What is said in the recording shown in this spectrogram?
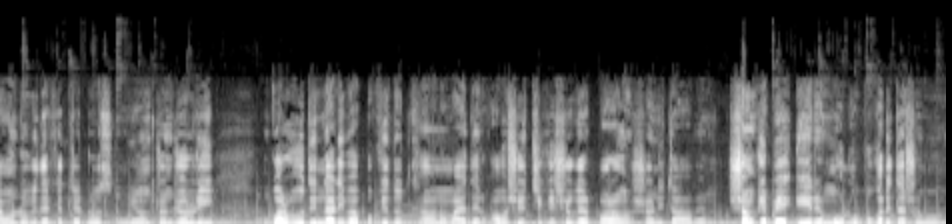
এমন রোগীদের ক্ষেত্রে ডোজ নিয়ন্ত্রণ জরুরি। গর্ভবতী নারী বা বুকে দুধ খাওয়ানো মায়েদের অবশ্যই চিকিৎসকের পরামর্শ নিতে হবে। সংক্ষেপে এর মূল উপকারিতা সমূহ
